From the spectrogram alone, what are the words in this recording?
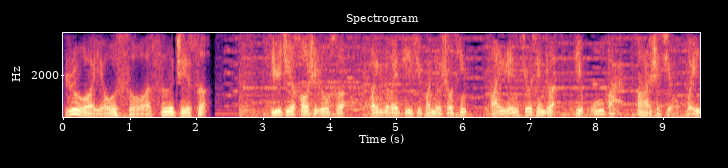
若有所思之色。欲知后事如何，欢迎各位继续关注收听《凡人修仙传》第五百二十九回。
